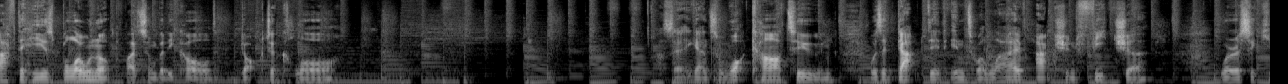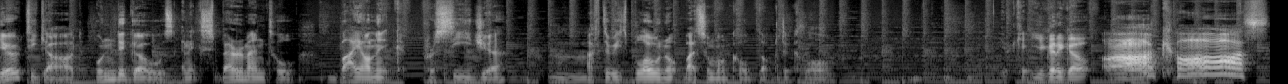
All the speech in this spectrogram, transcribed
after he is blown up by somebody called Dr. Claw? I'll say it again. So, what cartoon was adapted into a live action feature where a security guard undergoes an experimental bionic procedure Mm-hmm. after he's blown up by someone called Dr. Claw. You're- You're gonna go, oh, of course.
